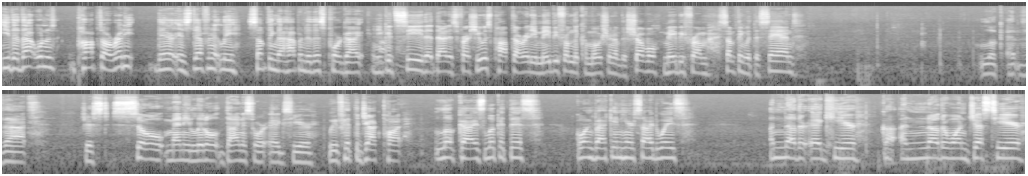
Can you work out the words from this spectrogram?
Either that one was popped already. There is definitely something that happened to this poor guy. And you could see that that is fresh. He was popped already, maybe from the commotion of the shovel, maybe from something with the sand. Look at that. Just so many little dinosaur eggs here. We've hit the jackpot. Look guys, look at this. Going back in here sideways. Another egg here. Got another one just here.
